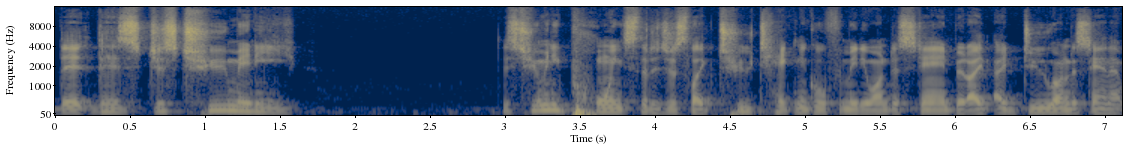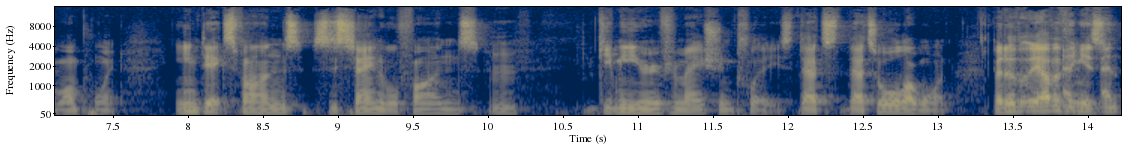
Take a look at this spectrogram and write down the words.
there, there's just too many. There's too many points that are just like too technical for me to understand, but I, I do understand that one point. Index funds, sustainable funds, give me your information, please. That's that's all I want. But the other thing is, and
